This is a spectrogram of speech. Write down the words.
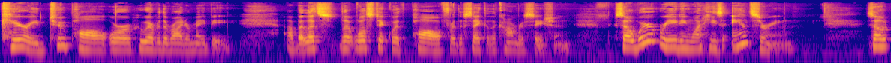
carried to Paul or whoever the writer may be. Uh, but let's let, we'll stick with Paul for the sake of the conversation. So we're reading what he's answering. So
